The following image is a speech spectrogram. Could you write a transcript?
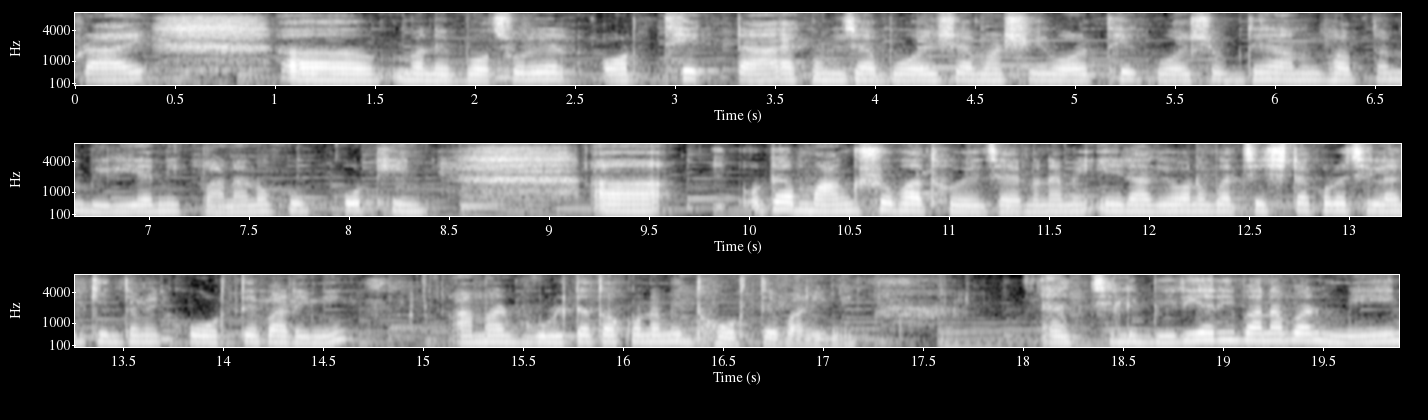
প্রায় মানে বছরের অর্ধেকটা, এখন যা বয়স আমার সেই অর্ধেক বয়স অবধি আমি ভাবতাম বিরিয়ানি বানানো খুব কঠিন। ওটা মাংস ভাত হয়ে যায়। মানে আমি এর আগে অনেকবার চেষ্টা করেছিলাম, কিন্তু আমি করতে পারিনি। আমার ভুলটা তখন আমি ধরতে পারিনি। অ্যাকচুয়ালি বিরিয়ানি বানাবার মেন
